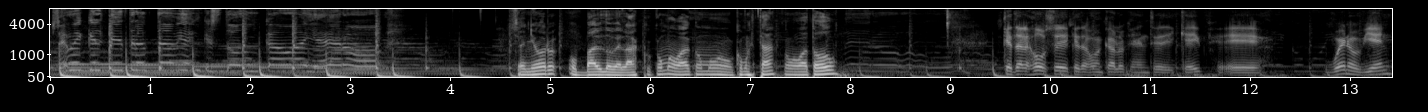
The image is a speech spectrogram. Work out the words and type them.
se ve que él te trata bien, que es todo un caballero. Señor Osvaldo Velasco, ¿cómo va? ¿Cómo, cómo está? ¿Cómo va todo? ¿Qué tal José? ¿Qué tal Juan Carlos? ¿Qué gente de Cape? Eh, bueno, bien.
